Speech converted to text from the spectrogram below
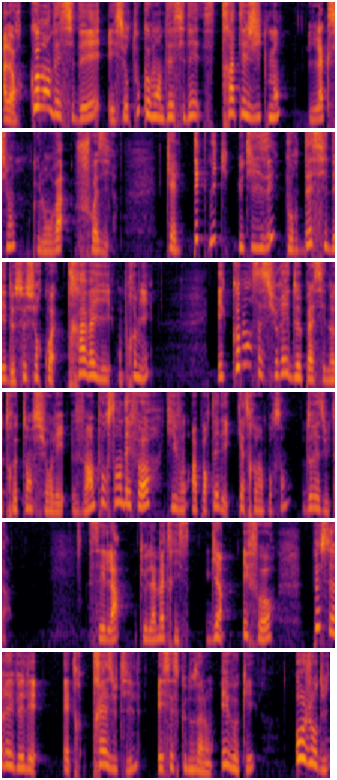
Alors, comment décider et surtout comment décider stratégiquement l'action que l'on va choisir? Quelle technique utiliser pour décider de ce sur quoi travailler en premier et comment s'assurer de passer notre temps sur les 20% d'efforts qui vont apporter les 80% de résultats. C'est là que la matrice gain-effort peut se révéler être très utile et c'est ce que nous allons évoquer aujourd'hui.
